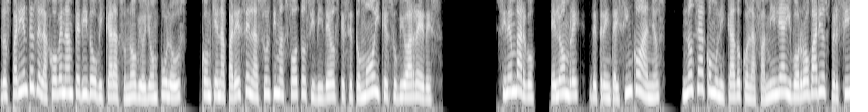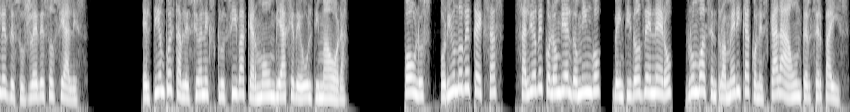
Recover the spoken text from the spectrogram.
Los parientes de la joven han pedido ubicar a su novio John Pulous, con quien aparece en las últimas fotos y videos que se tomó y que subió a redes. Sin embargo, el hombre, de 35 años, no se ha comunicado con la familia y borró varios perfiles de sus redes sociales. El tiempo estableció en exclusiva que armó un viaje de última hora. Paulus, oriundo de Texas, salió de Colombia el domingo, 22 de enero, rumbo a Centroamérica con escala a un tercer país.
